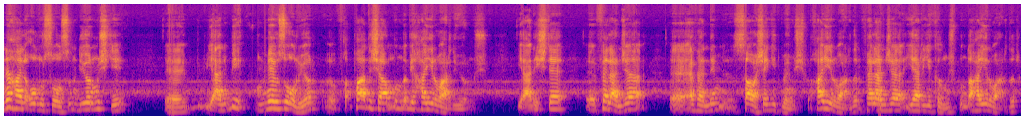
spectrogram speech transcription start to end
ne hal olursa olsun diyormuş ki e, yani bir mevzu oluyor. Pa- Padişahın bunda bir hayır var diyormuş. Yani işte e, felanca e, efendim savaşa gitmemiş. Hayır vardır. Felanca yer yıkılmış. Bunda hayır vardır.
